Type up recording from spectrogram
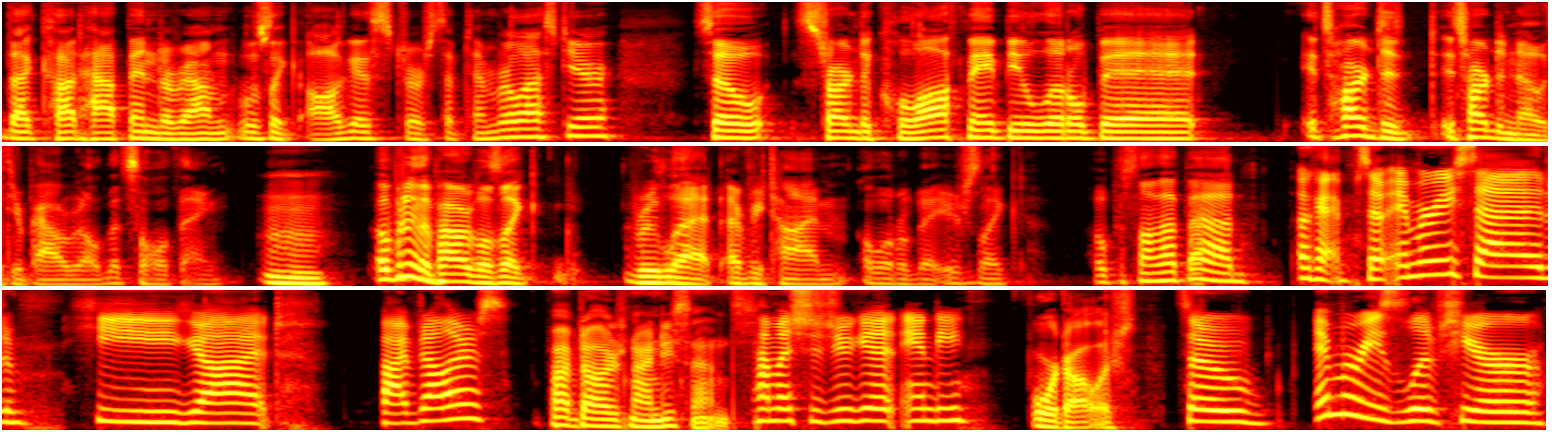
that cut happened around it was like August or September last year. So starting to cool off maybe a little bit. It's hard to it's hard to know with your power bill. That's the whole thing. Mhm. Opening the power bill is like roulette every time a little bit. You're just like, hope it's not that bad. okay, so Emory said he got five dollars. five dollars ninety cents. How much did you get, Andy? Four dollars. So Emory's lived here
